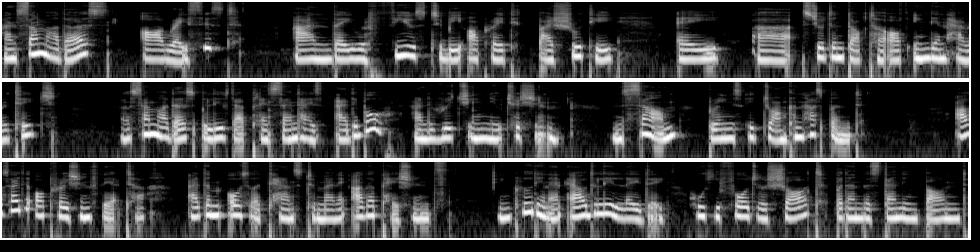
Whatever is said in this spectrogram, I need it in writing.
And some others are racist and they refuse to be operated by Shruti, a uh, student doctor of Indian heritage. Uh, some others believe that placenta is edible and rich in nutrition, and some brings a drunken husband. Outside the operation theater, Adam also attends to many other patients, including an elderly lady who he forged a short but understanding bond,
